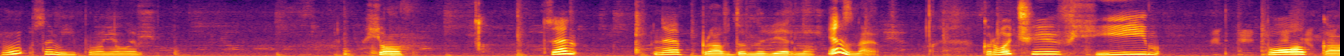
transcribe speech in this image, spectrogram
Ну, самі поняли. Все. Це неправда, навірно. Я не знаю. Коротше, всім пока.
